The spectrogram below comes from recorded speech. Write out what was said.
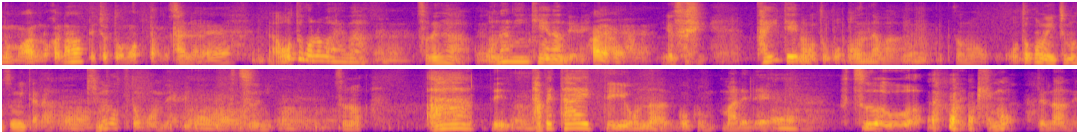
のもあるのかなってちょっと思ったんですよね。男の場合はうん。それがオナニー系なんだよね。はいはいはい。要するに大抵の男女はうその男の一物見たらうん。キモっと思うんだよねうん。普通に。うそのあーってん。食べたいっていう女はごく稀でんうん。普通はうわってキモってなんね。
